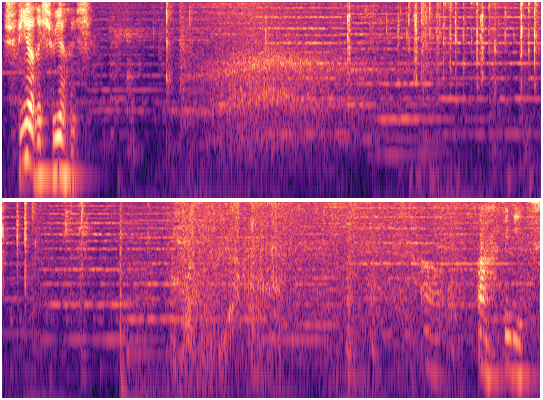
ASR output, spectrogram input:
Schwierig, schwierig. Ah, die Leads.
